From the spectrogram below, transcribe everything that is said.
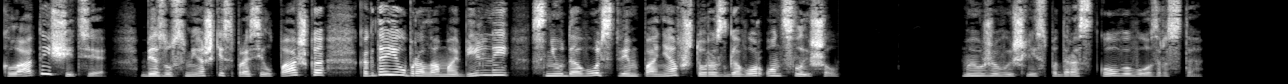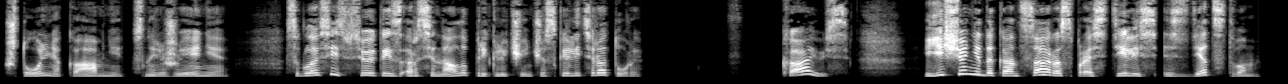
клад ищете?» — без усмешки спросил Пашка, когда я убрала мобильный, с неудовольствием поняв, что разговор он слышал. Мы уже вышли из подросткового возраста. Штольня, камни, снаряжение. Согласись, все это из арсенала приключенческой литературы. Каюсь. Еще не до конца распростились с детством.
